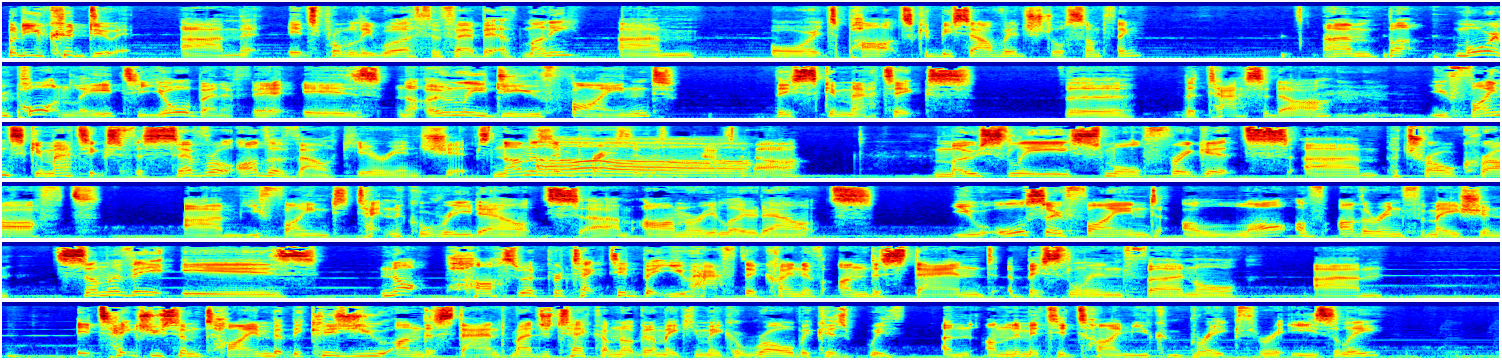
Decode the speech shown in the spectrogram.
But you could do it. Um, it's probably worth a fair bit of money, um, or its parts could be salvaged or something. Um, but more importantly, to your benefit, is not only do you find the schematics for the Tassadar, you find schematics for several other Valkyrian ships. None as impressive as the Oh. Tassadar. Mostly small frigates, um, patrol craft. Um, you find technical readouts, um, armory loadouts. You also find a lot of other information. Some of it is not password protected, but you have to kind of understand Abyssal and Infernal. Um, it takes you some time, but because you understand Magitech, I'm not going to make you make a roll because with an unlimited time, you can break through it easily.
